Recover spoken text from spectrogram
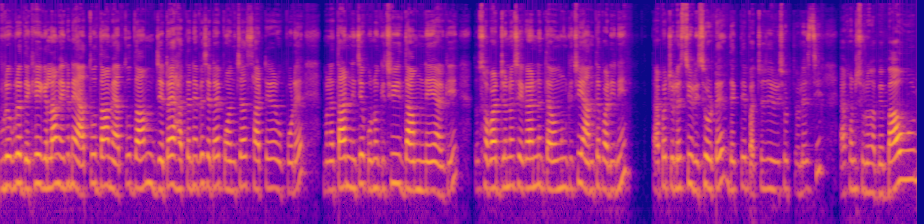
ঘুরে ঘুরে দেখেই গেলাম, এখানে এত দাম এত দাম, যেটাই হাতে নেবে সেটাই পঞ্চাশ, ষাটের উপরে। মানে তার নিচে কোনো কিছুই দাম নেই আর কি। তো সবার জন্য সে কারণে তেমন কিছুই আনতে পারিনি। তারপর চলে এসেছি রিসোর্টে দেখতে পাচ্ছ যে রিসোর্ট চলে এসেছি। এখন শুরু হবে বাউল।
